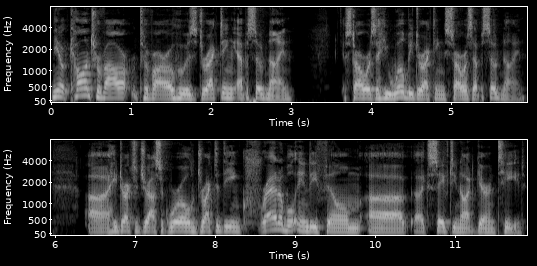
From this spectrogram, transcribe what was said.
you know, Colin Trevorrow, Trevorrow who is directing episode nine, Star Wars, he will be directing Star Wars episode nine. Uh, he directed Jurassic World, directed the incredible indie film, uh, like Safety Not Guaranteed.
